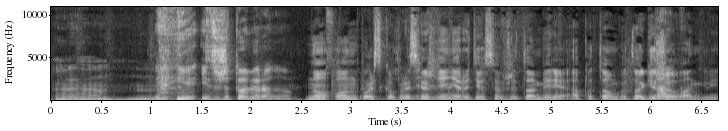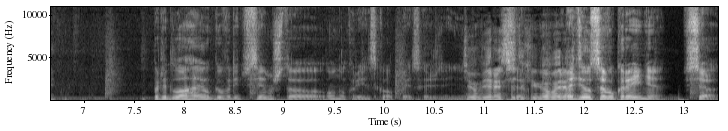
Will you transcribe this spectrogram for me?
Э, м, Из Житомира, ну... Ну, он польского происхождения. родился в Житомире, а потом в итоге Так. жил в Англии. Предлагаю говорить всем, что он украинского происхождения. Я уверен, Всё. все-таки говорят. Родился в Украине, все.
